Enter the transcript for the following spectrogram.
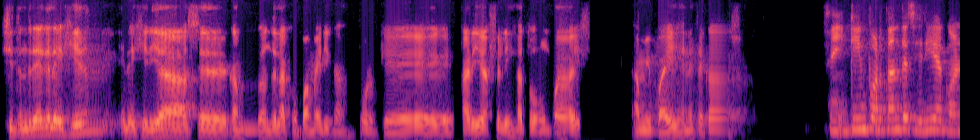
Si tendría que elegir, elegiría ser campeón de la Copa América, porque haría feliz a todo un país, a mi país en este caso. Sí, qué importante sería con...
